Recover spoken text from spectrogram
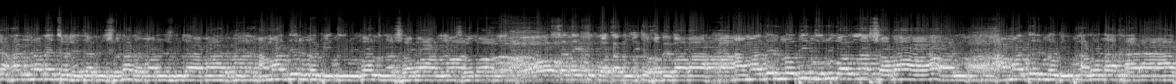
জাহান নামে চলে যাবে। সোনার মানুষগুলো আমার, আমাদের নবী দুর্বল না সবাল? সবাল। সাথে একটু কথা বলতে হবে বাবা। আমাদের নবী দুর্বল না সবাল? আমাদের নবী ভালো না খারাপ?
